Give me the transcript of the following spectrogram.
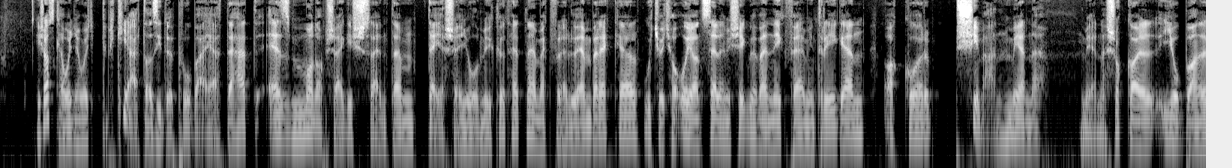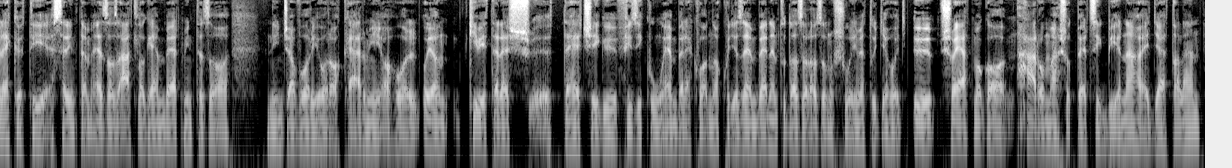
és azt kell mondjam, hogy kiállta az időpróbáját, tehát ez manapság is szerintem teljesen jól működhetne, megfelelő emberekkel, úgyhogy ha olyan szellemiségbe vennék fel, mint régen, akkor simán, miért ne? Miért ne? Sokkal jobban leköti szerintem ez az átlag embert, mint ez a Ninja Warrior akármi, ahol olyan kivételes tehetségű, fizikú emberek vannak, hogy az ember nem tud azzal azonosulni, mert tudja, hogy ő saját maga három másodpercig bírná, ha egyáltalán,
